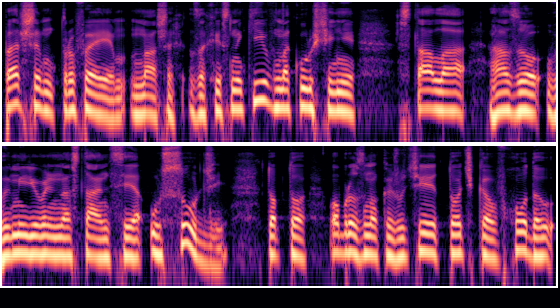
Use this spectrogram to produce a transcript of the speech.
Першим трофеєм наших захисників на Курщині стала газовимірювальна станція у суджі, тобто, образно кажучи, точка входу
